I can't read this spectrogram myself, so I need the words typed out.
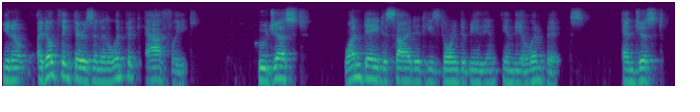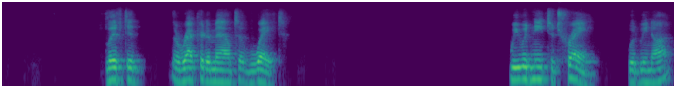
You know, I don't think there's an Olympic athlete who just one day decided he's going to be in, in the Olympics and just lifted the record amount of weight. We would need to train, would we not?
